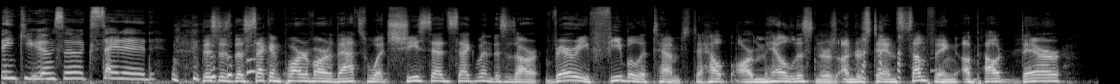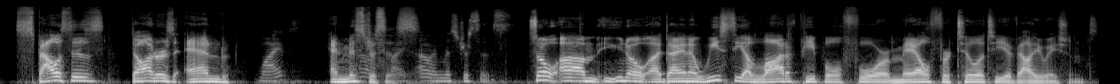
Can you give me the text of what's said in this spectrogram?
Thank you. I'm so excited. This is the second part of our That's What She Said segment. This is our very feeble attempt to help our male listeners understand something about their spouses, daughters, and Wives. and mistresses. Oh, and mistresses. So, um, you know, uh, Diana, we see a lot of people for male fertility evaluations.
